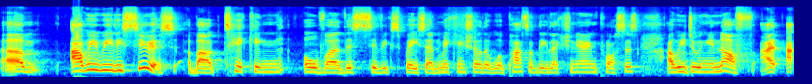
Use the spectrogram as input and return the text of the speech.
Um, are we really serious about taking over this civic space and making sure that we're part of the electioneering process? Are we doing enough? I, I,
